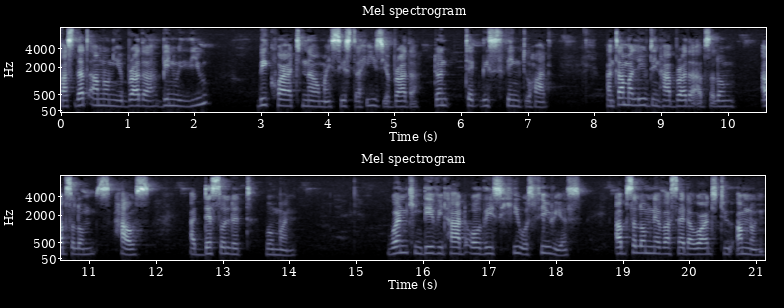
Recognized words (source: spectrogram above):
Has that Amnon your brother been with you? Be quiet now, my sister, he is your brother. Don't take this thing to heart. And Tamar lived in her brother Absalom, Absalom's house, a desolate woman. When King David heard all this, he was furious. Absalom never said a word to Amnon,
